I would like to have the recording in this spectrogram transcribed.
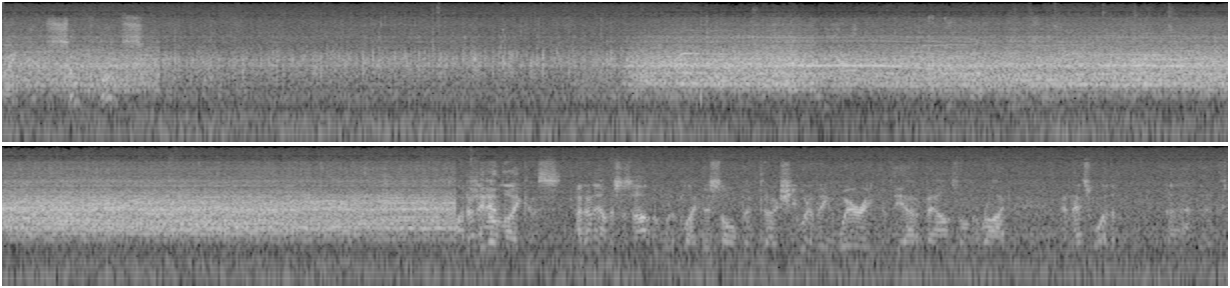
right there. So close. Maybe he has a good putt. I don't She know didn't how- like us. I don't know how Mrs. Hartman would have played this hole, but uh, she would have been wary of the out of bounds on the right, and that's why the uh, the, the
